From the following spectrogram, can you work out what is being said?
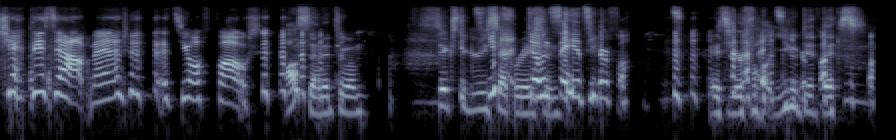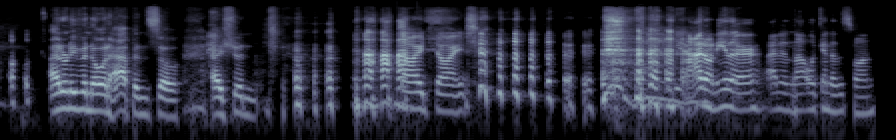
Check this out, man. it's your fault. I'll send it to him. Six degree You- separation. Don't say it's your fault. it's your fault. It's You your did this. fault. I don't even know what happened, so I shouldn't. no, don't. I don't either. I did not look into this one.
